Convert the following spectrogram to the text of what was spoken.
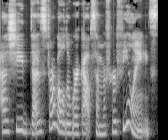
as she does struggle to work out some of her feelings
